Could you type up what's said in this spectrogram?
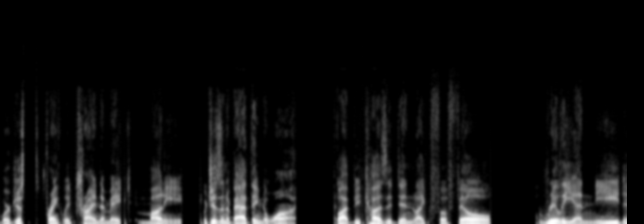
were just frankly trying to make money which isn't a bad thing to want. But because it didn't like fulfill really a need,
